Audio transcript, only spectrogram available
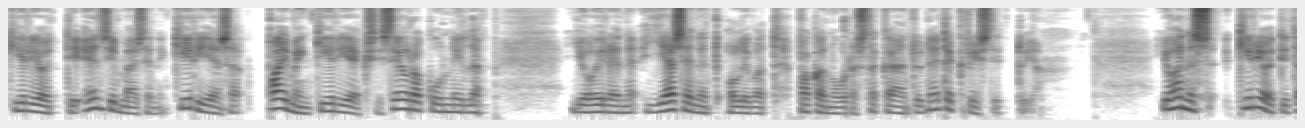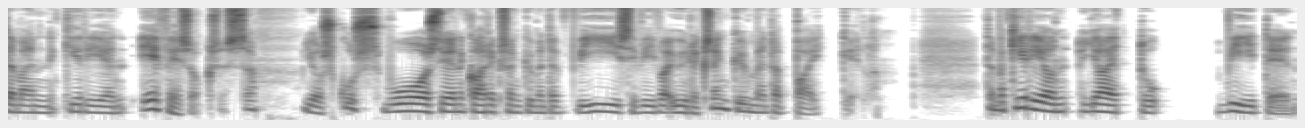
kirjoitti ensimmäisen kirjeensä paimenkirjeeksi seurakunnille, joiden jäsenet olivat pakanuuresta kääntyneitä kristittyjä. Johannes kirjoitti tämän kirjeen Efesoksessa, joskus vuosien 85-90 paikkeilla. Tämä kirje on jaettu viiteen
